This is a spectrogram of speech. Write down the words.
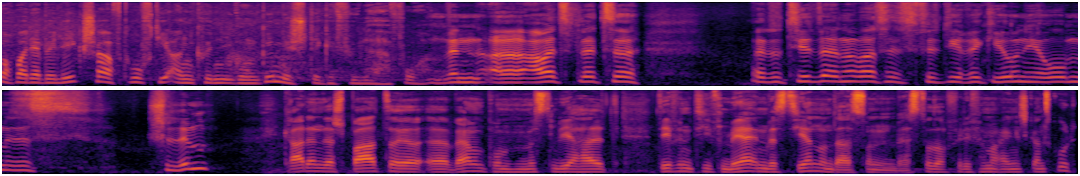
Doch bei der Belegschaft ruft die Ankündigung gemischte Gefühle hervor. Wenn äh, Arbeitsplätze reduziert werden, was ist für die Region hier oben, ist es schlimm gerade in der Sparte äh, Wärmepumpen müssten wir halt definitiv mehr investieren und da ist so ein Investor doch für die Firma eigentlich ganz gut.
